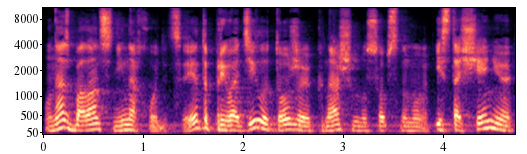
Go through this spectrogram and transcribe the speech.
у нас баланс не находится. И это приводило тоже к нашему собственному истощению.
